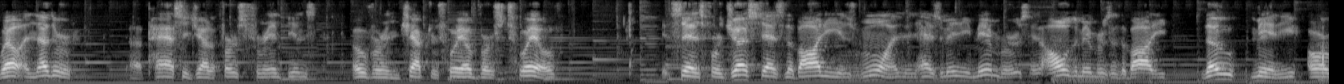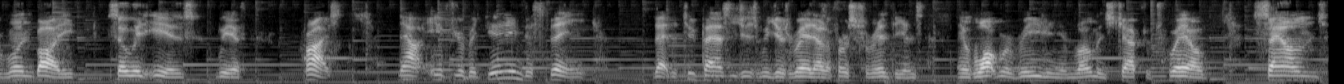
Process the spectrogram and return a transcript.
Well, another uh, passage out of 1 Corinthians over in chapter 12, verse 12, it says, For just as the body is one and has many members, and all the members of the body, though many, are one body, so it is with Christ. Now, if you're beginning to think that the two passages we just read out of 1 Corinthians and what we're reading in Romans chapter 12 sound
